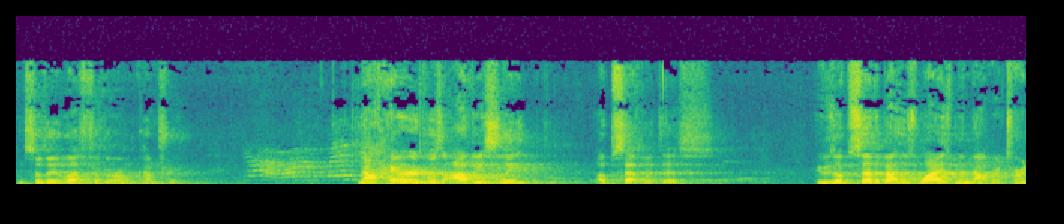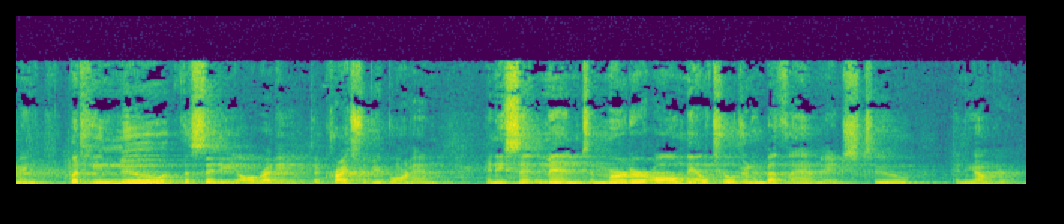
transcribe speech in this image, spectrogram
And so they left for their own country. Now, Herod was obviously upset with this. He was upset about his wise men not returning, but he knew the city already that Christ would be born in, and he sent men to murder all male children in Bethlehem, aged two and younger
